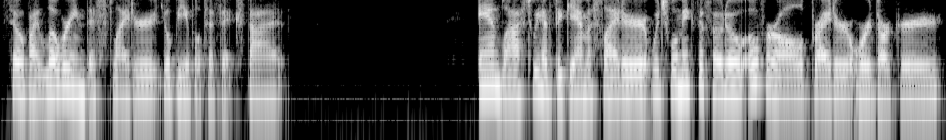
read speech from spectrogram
so by lowering this slider, you'll be able to fix that. And last, we have the gamma slider, which will make the photo overall brighter or darker.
